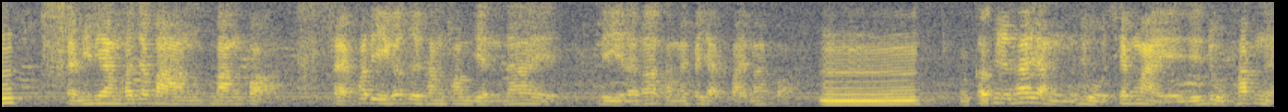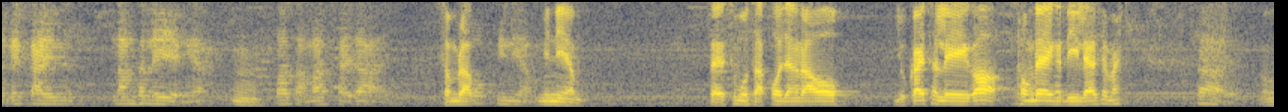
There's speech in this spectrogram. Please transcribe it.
มแต่มีเดียมเขาจะบางบางกว่า แต่ข้อดีก็คือทำความเย็นได้ดีแล้วก็ทำให้ประหยัดไฟมากกว่า อืมมันก็ก็คือถ้าอย่างอยู่เชียงใหม่หรืออยู่ภาคเหนือใกล้ๆน้ำทะเลอย่างเงี้ย อืมก็สามารถใช้ได้สำหรับพวกมีเนียมมิเนียม แต่สมุทรสาครอย่างเราอยู่ใกล้ทะเลก็ทองแดงก็ดีแล้วใช่ไหมใช่อ๋อ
